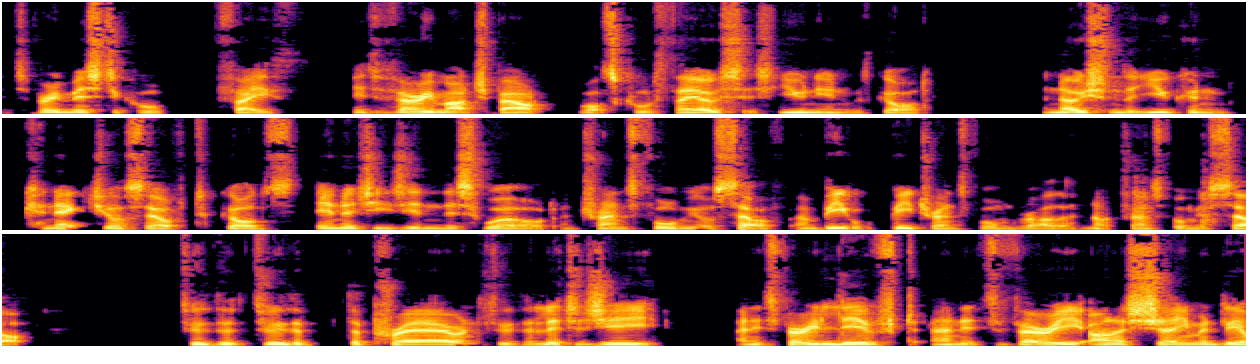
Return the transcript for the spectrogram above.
It's a very mystical faith. It's very much about what's called theosis, union with God the notion that you can connect yourself to God's energies in this world and transform yourself and be be transformed rather, not transform yourself through the through the, the prayer and through the liturgy. And it's very lived and it's very unashamedly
